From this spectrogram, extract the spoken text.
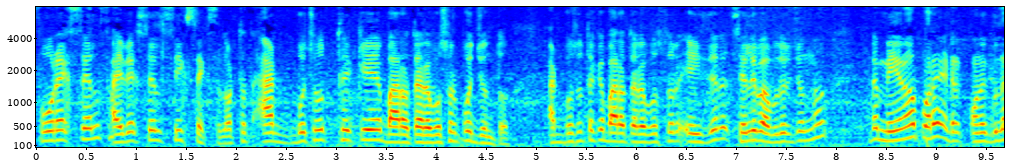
Four XL five XL six XL অর্থাৎ আট বছর থেকে বারো তেরো বছর পর্যন্ত। আট বছর থেকে বারো তেরো বছর এইজের ছেলে বাবুদের জন্য এটা মেয়েরাও পরে এটার অনেকগুলো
